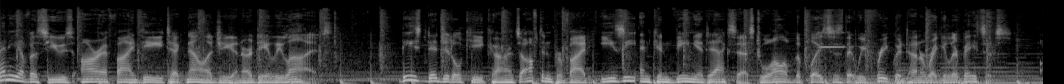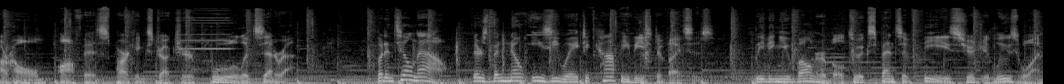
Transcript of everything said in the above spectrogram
Many of us use RFID technology in our daily lives. These digital key cards often provide easy and convenient access to all of the places that we frequent on a regular basis our home, office, parking structure, pool, etc. But until now, there's been no easy way to copy these devices, leaving you vulnerable to expensive fees should you lose one,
